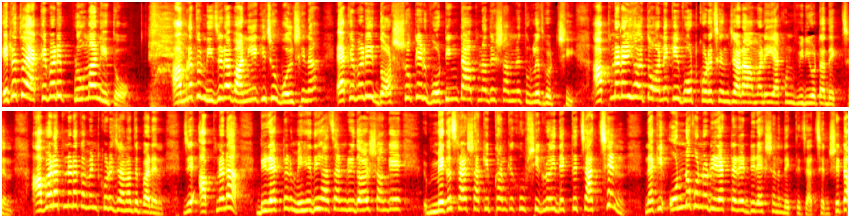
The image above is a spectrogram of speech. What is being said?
এটা তো একেবারে প্রমাণিত। আমরা তো নিজেরা বানিয়ে কিছু বলছি না, একেবারেই দর্শকের ভোটিংটা আপনাদের সামনে তুলে ধরছি। আপনারাই হয়তো অনেকেই ভোট করেছেন যারা আমার এই এখন ভিডিওটা দেখছেন। আবার আপনারা কমেন্ট করে জানাতে পারেন যে আপনারা ডিরেক্টর মেহেদি হাসান হৃদয়ের সঙ্গে মেগাস্টার শাকিব খানকে খুব শীঘ্রই দেখতে চাচ্ছেন, নাকি অন্য কোনো ডিরেক্টরের ডিরেকশনে দেখতে চাচ্ছেন? সেটা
